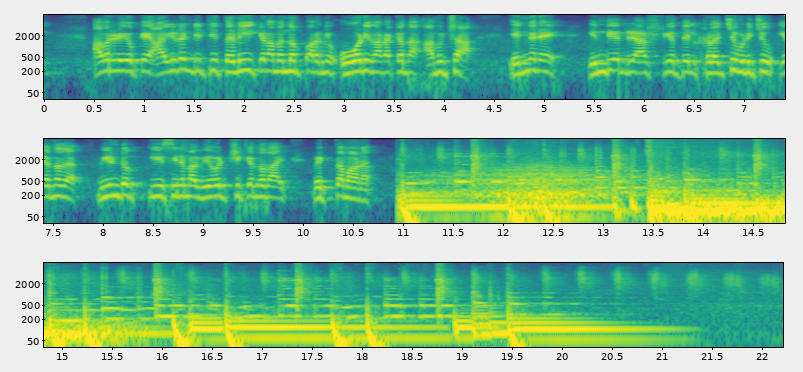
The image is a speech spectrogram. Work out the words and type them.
അവരുടെയൊക്കെ ഐഡന്റിറ്റി തെളിയിക്കണമെന്നും പറഞ്ഞ് ഓടി നടക്കുന്ന അമിത്ഷാ എങ്ങനെ ഇന്ത്യൻ രാഷ്ട്രീയത്തിൽ കിളച്ചു പിടിച്ചു എന്നത് വീണ്ടും ഈ സിനിമ വിവക്ഷിക്കുന്നതായി വ്യക്തമാണ്.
